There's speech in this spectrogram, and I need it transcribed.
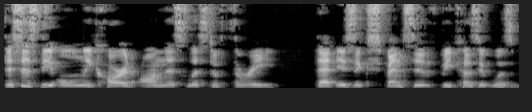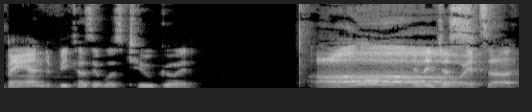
this is the only card on this list of 3 that is expensive because it was banned because it was too good. Oh, And they just- it's a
